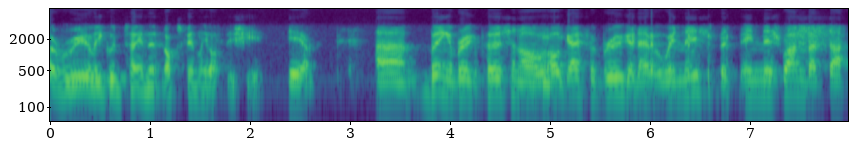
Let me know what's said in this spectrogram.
a really good team that knocks Finley off this year. Yeah. Um, being a Barooga person, I'll, I'll go for Barooga to have a win this, but in this one. But uh,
